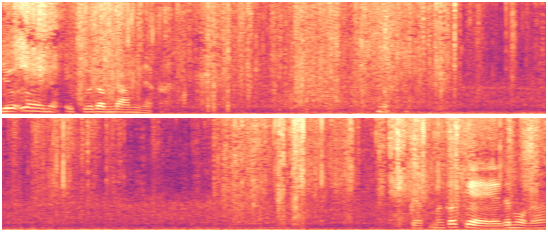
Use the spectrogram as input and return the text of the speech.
เยอะเลยเนี่ยไอตัวดำๆเนี่ยแต่มันก็แก่กันหมดแล้ว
